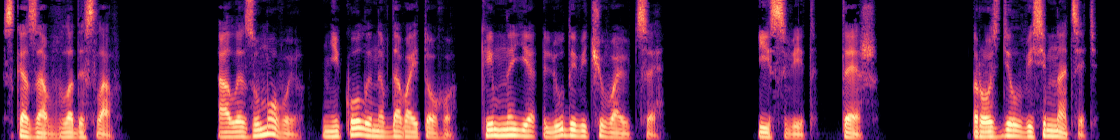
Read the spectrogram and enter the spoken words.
сказав Владислав. Але з умовою ніколи не вдавай того, ким не є, люди відчувають це. І світ теж. Розділ 18.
